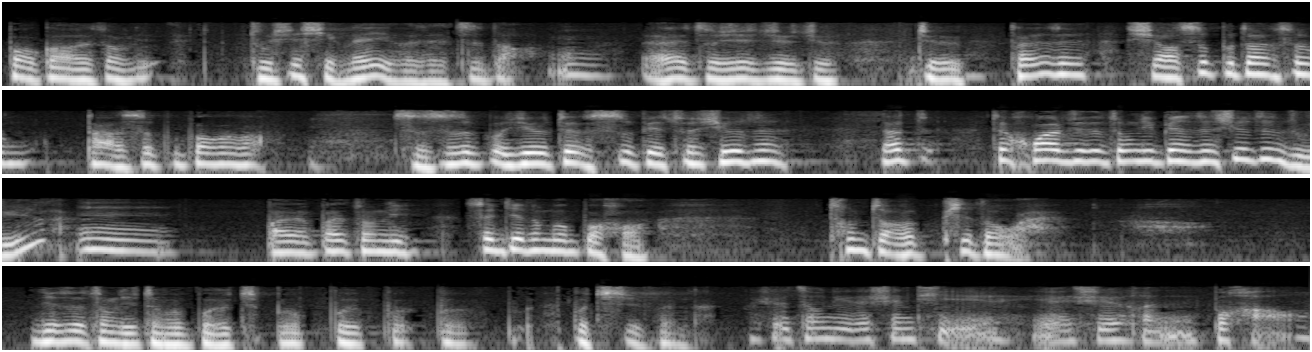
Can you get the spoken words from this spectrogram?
报告总理，主席醒了以后才知道，嗯呃，主席就就就，但是小事不断送，大事不报告，此事不就这事必出修正，那这这话这个总理变成修正主义了。嗯，把把总理身体那么不好，从早批到晚，你说总理怎么不不不不不不不气愤呢？我说总理的身体也是很不好。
